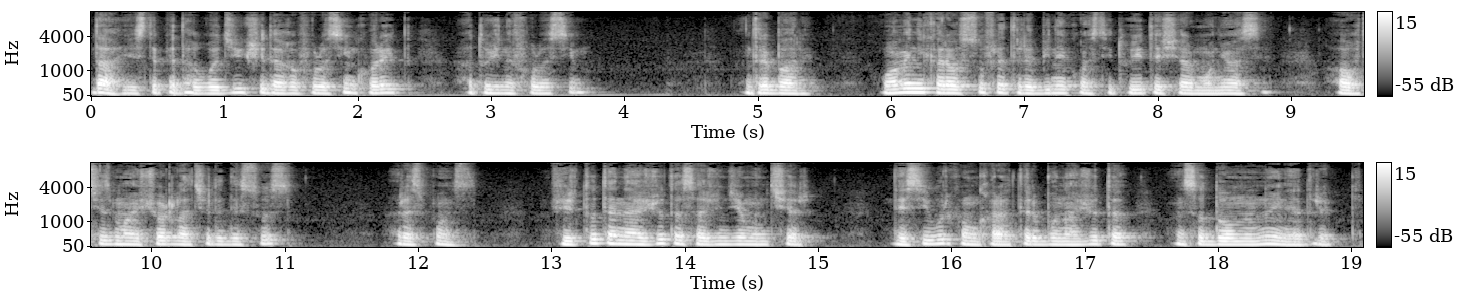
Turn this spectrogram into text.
Da, este pedagogic și dacă folosim corect, atunci ne folosim. Întrebare. Oamenii care au sufletele bine constituite și armonioase au acces mai ușor la cele de sus? Răspuns. Virtutea ne ajută să ajungem în cer. Desigur că un caracter bun ajută, însă Domnul nu e nedrept.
